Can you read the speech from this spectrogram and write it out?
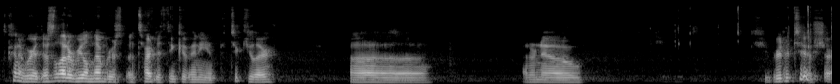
it's kind of weird. There's a lot of real numbers, but it's hard to think of any in particular. Uh, I don't know, cube root of 2, sure.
